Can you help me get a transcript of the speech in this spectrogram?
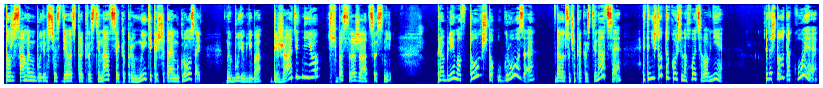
То же самое мы будем сейчас делать с прокрастинацией, которую мы теперь считаем угрозой. Мы будем либо бежать от нее, либо сражаться с ней. Проблема в том, что угроза, в данном случае прокрастинация, это не что-то такое, что находится вовне. Это что-то такое,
